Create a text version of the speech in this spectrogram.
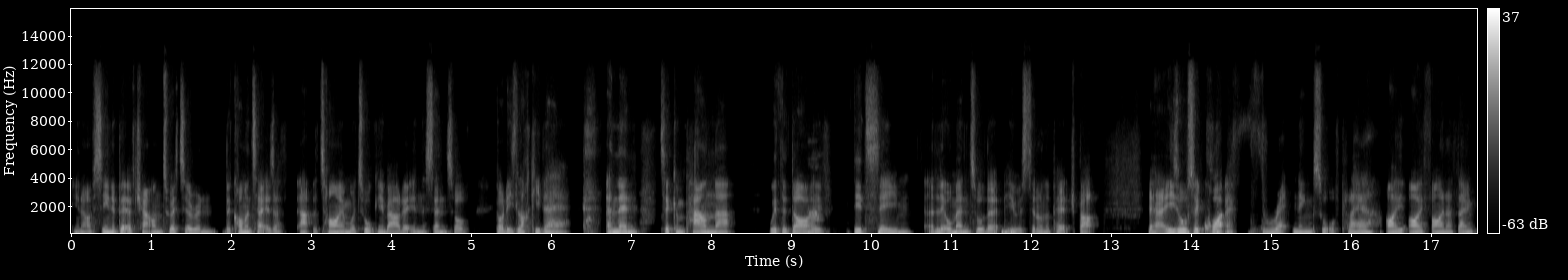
you know, I've seen a bit of chat on Twitter and the commentators at the time were talking about it in the sense of, God, he's lucky there. and then to compound that with the dive did seem a little mental that he was still on the pitch. But Yeah, he's also quite a threatening sort of player. I, I find I don't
